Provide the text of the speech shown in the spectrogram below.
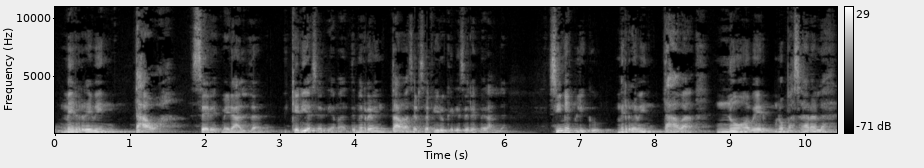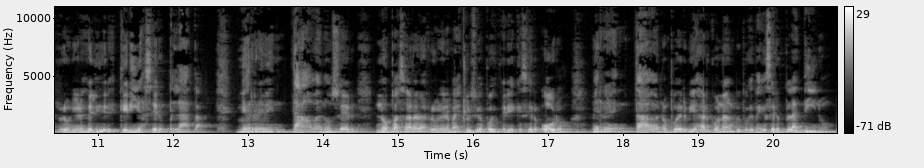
me reventaba ser esmeralda, quería ser diamante, me reventaba ser zafiro, quería ser esmeralda. ¿Sí me explico? Me reventaba no haber, no pasar a las reuniones de líderes, quería ser plata. Me reventaba no ser, no pasar a las reuniones más exclusivas porque tenía que ser oro. Me reventaba no poder viajar con ambos porque tenía que ser platino.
